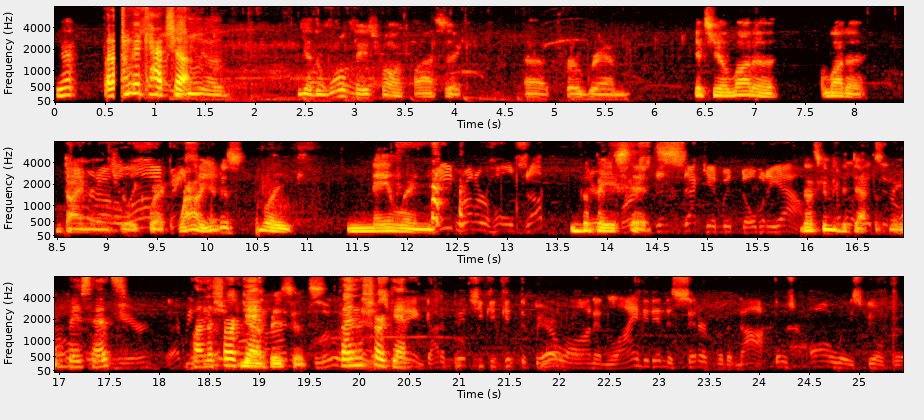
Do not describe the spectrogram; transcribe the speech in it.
Yep. But I'm gonna catch up. The, uh, yeah, the World Baseball Classic uh, program gets you a lot of a lot of diamonds really quick. Wow, you're just like nailing Lead runner holds up. the base hits. and second with nobody out. That's gonna be the death of me. Base hits? Playing the short Yeah, game. base hits. Playing the short game. Got a pitch you could get the barrel on and lined it into center for the knock. Those always feel good.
